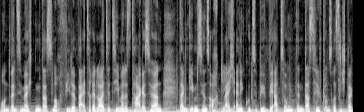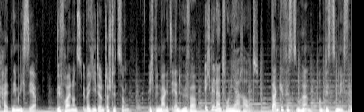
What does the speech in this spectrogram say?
Und wenn Sie möchten, dass noch viele weitere Leute Thema des Tages hören, dann geben Sie uns auch gleich eine gute Bewertung, denn das hilft unserer Sichtbarkeit nämlich sehr. Wir freuen uns über jede Unterstützung. Ich bin Margit Ehrenhöfer. Ich bin Antonia Raut. Danke fürs Zuhören und bis zum nächsten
